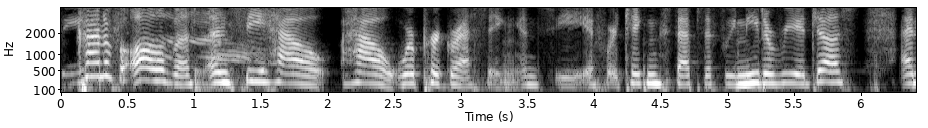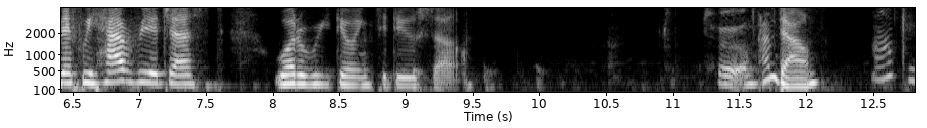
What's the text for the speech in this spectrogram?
Yeah, kind of all of us and see how how we're progressing and see if we're taking steps if we need to readjust and if we have readjust what are we doing to do so True. I'm down. okay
